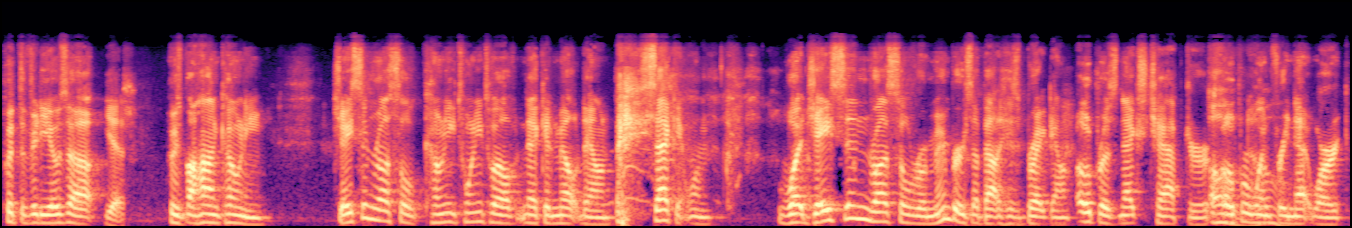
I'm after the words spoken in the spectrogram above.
put the videos up, Yes. who's behind Kony. Jason Russell, Kony 2012, Naked Meltdown. Second one, what Jason Russell remembers about his breakdown, Oprah's next chapter, Oh, Oprah no. Winfrey Network.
